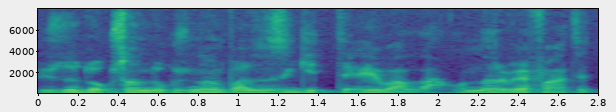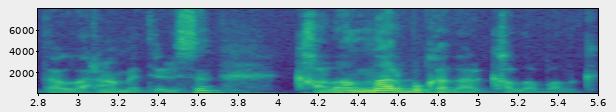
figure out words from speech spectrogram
Yüzde 99'undan fazlası gitti eyvallah. Onlar vefat etti Allah rahmet eylesin. Kalanlar bu kadar kalabalık.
